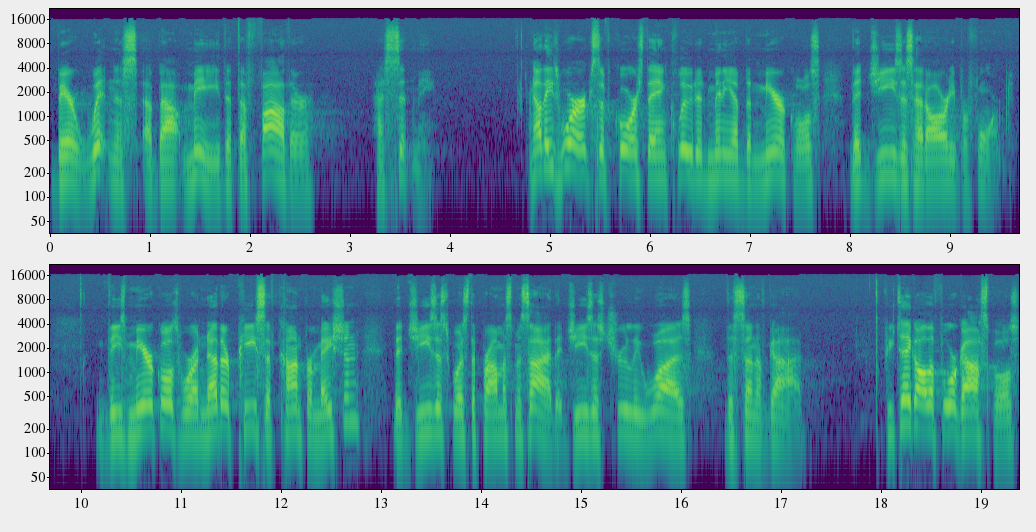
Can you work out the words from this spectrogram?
bear witness about me that the Father has sent me. Now, these works, of course, they included many of the miracles that Jesus had already performed. These miracles were another piece of confirmation that Jesus was the promised Messiah, that Jesus truly was the Son of God. If you take all the four Gospels,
